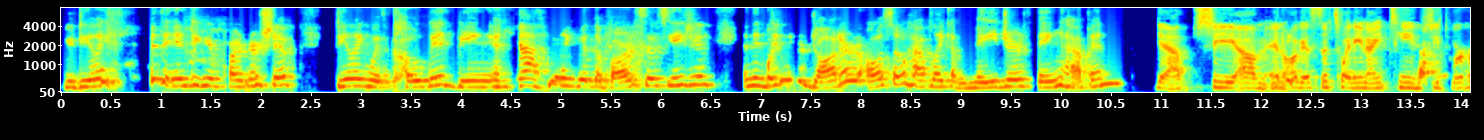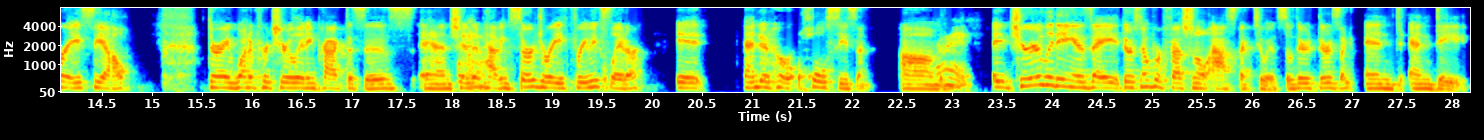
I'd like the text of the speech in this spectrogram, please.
You're dealing with ending your partnership, dealing with COVID, being yeah. dealing with the bar association. And then didn't your daughter also have like a major thing happen? Yeah, she um, in August of 2019 she tore her ACL during one of her cheerleading practices, and she ended up having surgery three weeks later. It ended her whole season. Um, right. cheerleading is a there's no professional aspect to it, so there there's an end end date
